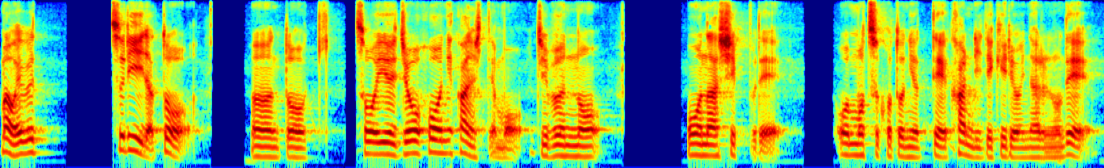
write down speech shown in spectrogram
まあ、Web3 だと、うんと、そういう情報に関しても自分のオーナーシップでを持つことによって管理できるようになるので、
